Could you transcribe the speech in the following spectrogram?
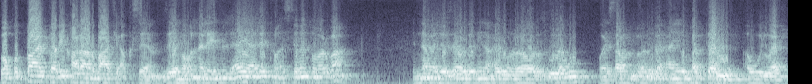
وقطاع الطريق على أربعة أقسام زي ما قلنا لأن الآية قالت قسمتهم أربعة. إنما جزاء الذين يحاربون الله ورسوله ويسعون الأرض أن يقتلوا أول واحد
